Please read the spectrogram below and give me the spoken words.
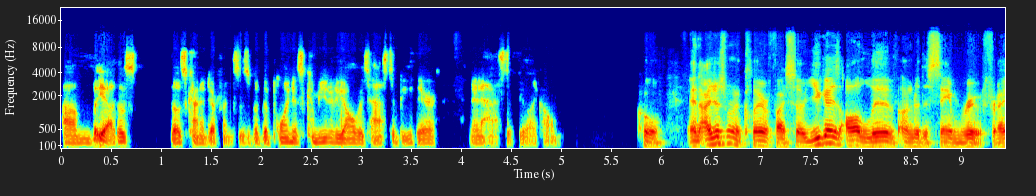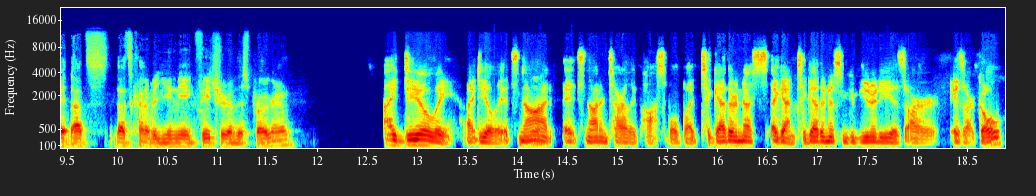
Um, but yeah, those those kind of differences. But the point is, community always has to be there, and it has to feel like home. Cool. And I just want to clarify. So you guys all live under the same roof, right? That's that's kind of a unique feature of this program ideally ideally it's not it's not entirely possible but togetherness again togetherness and community is our is our goal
